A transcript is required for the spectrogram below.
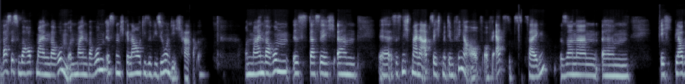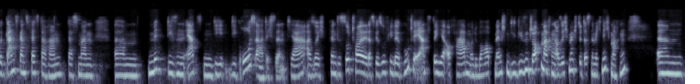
was ist überhaupt mein Warum? Und mein Warum ist nämlich genau diese Vision, die ich habe. Und mein Warum ist, dass ich ähm, äh, es ist nicht meine Absicht, mit dem Finger auf, auf Ärzte zu zeigen, sondern ähm, ich glaube ganz, ganz fest daran, dass man ähm, mit diesen Ärzten, die, die großartig sind, ja, also ich finde es so toll, dass wir so viele gute Ärzte hier auch haben und überhaupt Menschen, die diesen Job machen. Also ich möchte das nämlich nicht machen. Ähm,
